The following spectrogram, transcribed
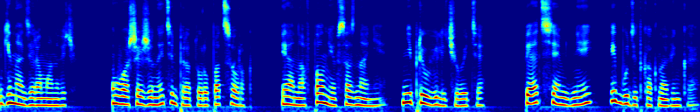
«Геннадий Романович, у вашей жены температура под 40, и она вполне в сознании. Не преувеличивайте. Пять-семь дней, и будет как новенькая».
